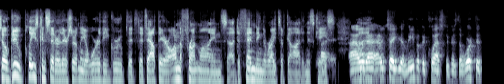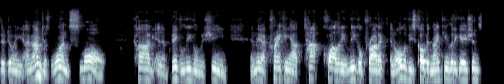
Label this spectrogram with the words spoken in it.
So do please consider they're certainly a worthy group that's that's out there on the front lines uh, defending the rights of God in this case. I, I would uh, I would say yeah, leave a bequest because the work that they're doing. I'm, I'm just one small cog in a big legal machine and they are cranking out top quality legal product in all of these COVID-19 litigations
